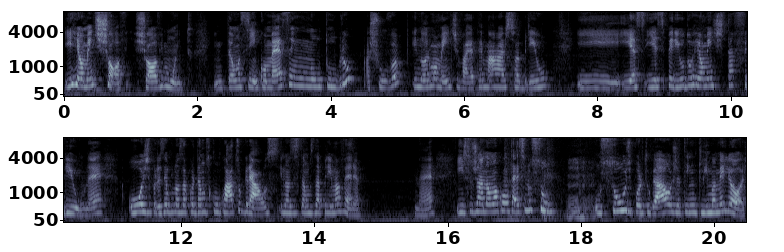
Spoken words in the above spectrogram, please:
E realmente chove, chove muito. Então, assim, começa em outubro a chuva e normalmente vai até março, abril. E, e, esse, e esse período realmente tá frio, né? Hoje, por exemplo, nós acordamos com 4 graus e nós estamos na primavera, né? Isso já não acontece no sul. O sul de Portugal já tem um clima melhor,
